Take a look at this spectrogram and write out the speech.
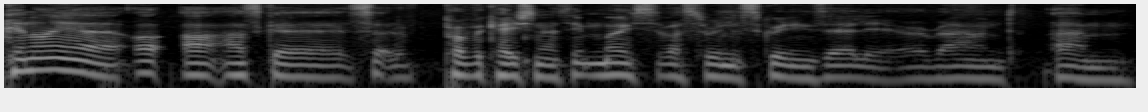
Can I uh, ask a sort of provocation? I think most of us were in the screenings earlier around um,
